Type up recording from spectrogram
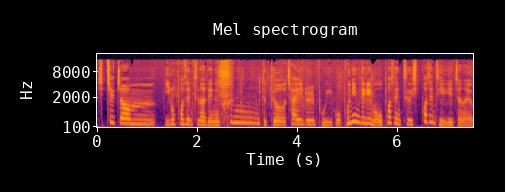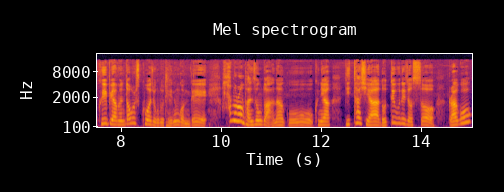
17.15%나 되는 큰 득표 차이를 보이고 본인들이 뭐 5% 10% 얘기했잖아요. 그에 비하면 더블 스코어 정도 되는 건데 아무런 반성도 안 하고 그냥 네 탓이야. 너 때문에 졌어라고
